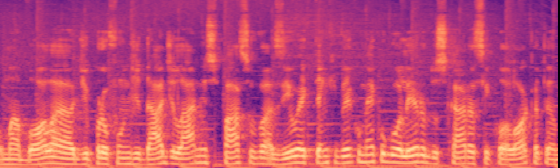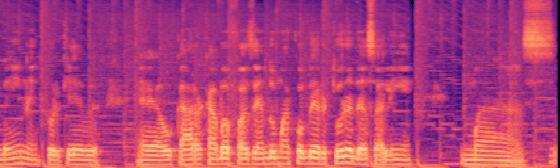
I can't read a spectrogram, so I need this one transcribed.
uma bola de profundidade lá no espaço vazio, é que tem que ver como é que o goleiro dos caras se coloca também, né? Porque é, o cara acaba fazendo uma cobertura dessa linha. Mas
